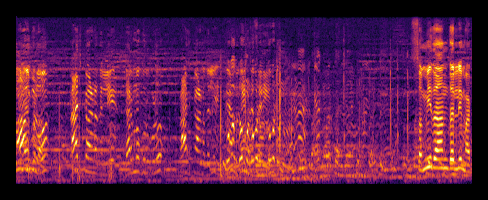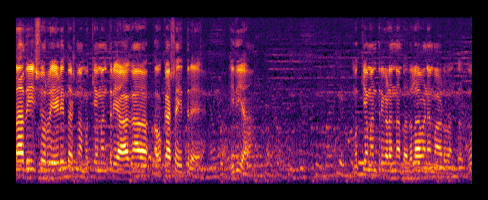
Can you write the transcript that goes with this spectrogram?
ಸ್ವಾಮಿಗಳು ರಾಜಕಾರಣದಲ್ಲಿ ಧರ್ಮಗುರುಗಳು ರಾಜಕಾರಣದಲ್ಲಿ ಸಂವಿಧಾನದಲ್ಲಿ ಮಠಾಧೀಶರು ಹೇಳಿದ ತಕ್ಷಣ ಮುಖ್ಯಮಂತ್ರಿ ಆಗ ಅವಕಾಶ ಇದ್ದರೆ ಇದೆಯಾ? ಮುಖ್ಯಮಂತ್ರಿಗಳನ್ನು ಬದಲಾವಣೆ ಮಾಡುವಂಥದ್ದು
